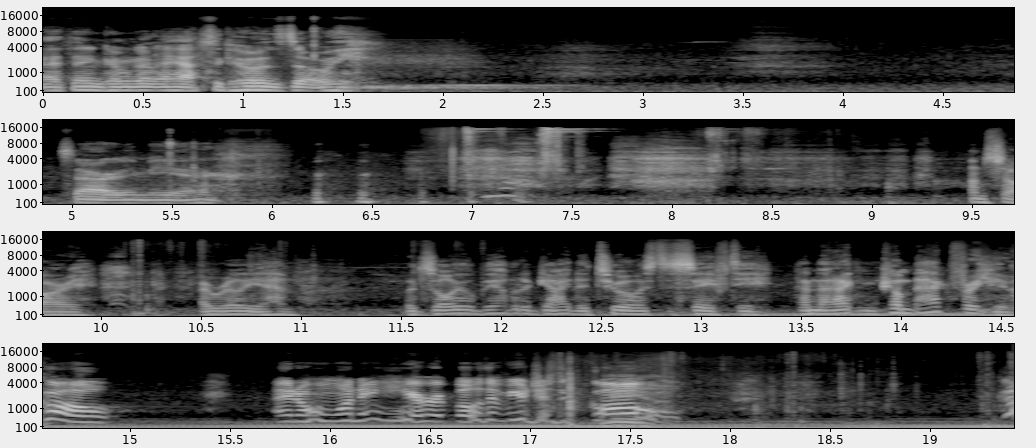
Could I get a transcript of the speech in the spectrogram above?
I think I'm gonna have to go with Zoe. Sorry, Mia. I'm sorry. I really am. But Zoe will be able to guide the two of us to safety, and then I can come back for you. Go! I don't want to hear it. Both of you just go! Mia. Go!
